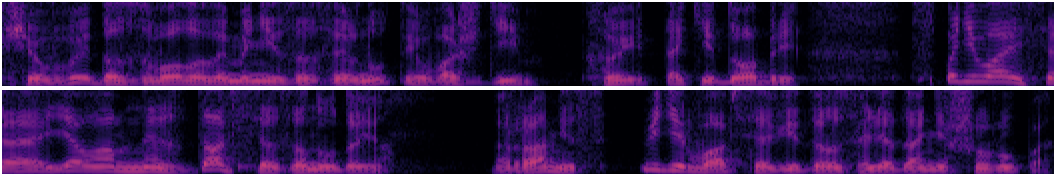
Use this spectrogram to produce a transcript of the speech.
що ви дозволили мені зазирнути у ваш дім. Ви такі добрі. Сподіваюся, я вам не здався занудою. Раміс відірвався від розглядання шурупа.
